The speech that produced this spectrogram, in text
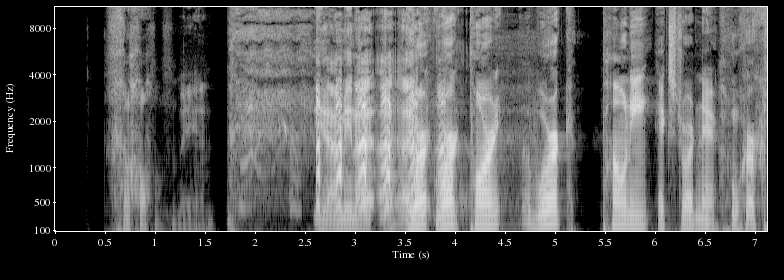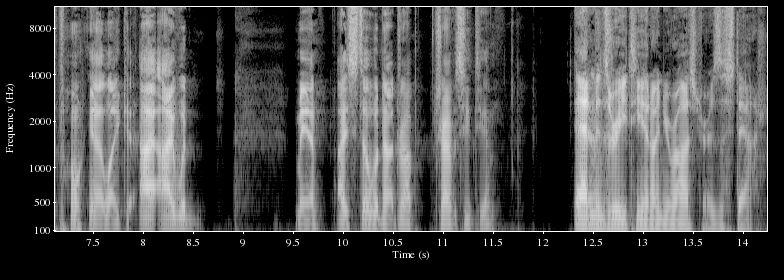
oh man, Yeah, I mean, I, I, I work work porn, work pony extraordinaire. work pony. I like it. I, I would, man, I still would not drop Travis Etienne. Edmonds or ETN on your roster as a stash?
